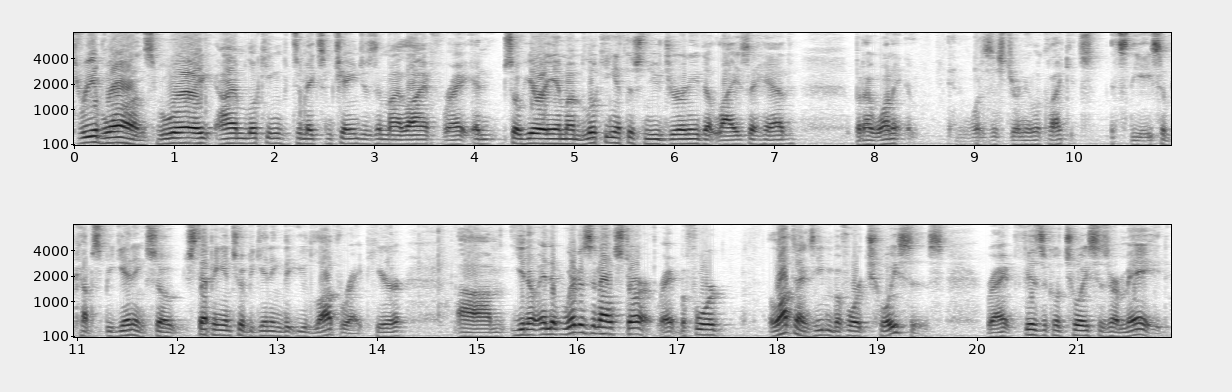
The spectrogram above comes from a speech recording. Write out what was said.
Three of Wands. Boy, I'm looking to make some changes in my life, right? And so here I am. I'm looking at this new journey that lies ahead, but I want to. And what does this journey look like? It's it's the Ace of Cups beginning. So stepping into a beginning that you love right here. Um, you know, and where does it all start, right? Before a lot of times even before choices, right? Physical choices are made.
